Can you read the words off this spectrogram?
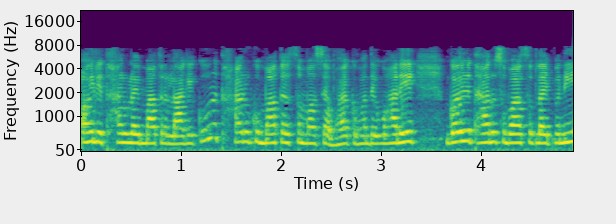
अहिले थारूलाई मात्र लागेको र थारूको मात्र समस्या भएको भन्दै उहाँले गैर थारू सभासदलाई पनि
